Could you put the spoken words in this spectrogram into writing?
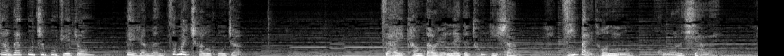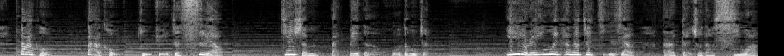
场在不知不觉中被人们这么称呼着。在看不到人类的土地上，几百头牛活了下来，大口大口咀嚼着饲料，精神百倍的活动着。也有人因为看到这景象而感受到希望。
